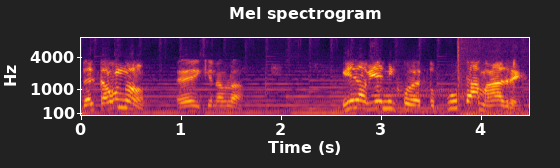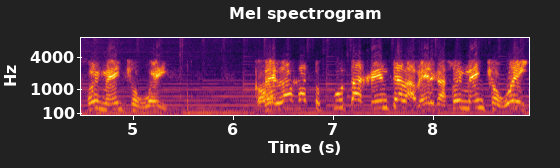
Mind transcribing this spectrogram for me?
Delta 1. Hey, ¿quién habla? Mira bien, hijo de tu puta madre. Soy Mencho, güey. Relaja tu puta gente a la verga. Soy Mencho, güey.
